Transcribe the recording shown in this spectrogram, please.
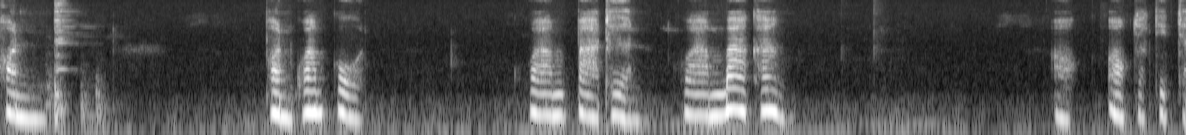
ผ่อน ผ่อนความโกรธ ความป่าเถื่อน ความบ้าคลั่ง ออก ออกจากจิตใจ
